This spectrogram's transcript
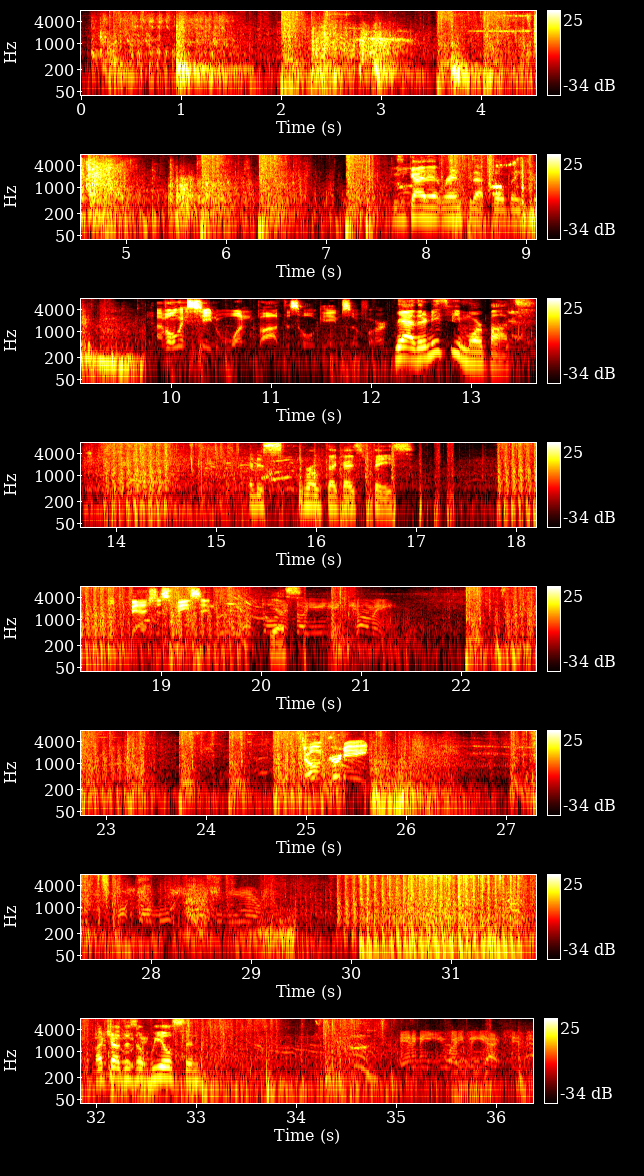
He's the guy that ran through that building. I've only seen one bot this whole game so far. Yeah, there needs to be more bots. I just broke that guy's face. Bash his face in. Yes. SAE incoming. Throwing grenade. Hostile more strike in the area. Watch out, there's a Wheelson. Enemy UAV active.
